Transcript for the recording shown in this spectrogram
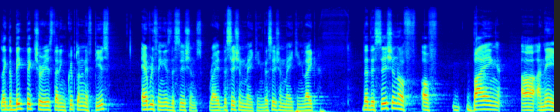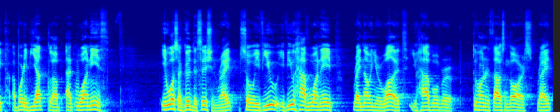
like the big picture is that in crypto and nfts everything is decisions right? Decision making decision making. Like the decision of of buying uh, an ape a Ape Yacht Club at one ETH it was a good decision right? So if you if you have one ape right now in your wallet you have over $200000 right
